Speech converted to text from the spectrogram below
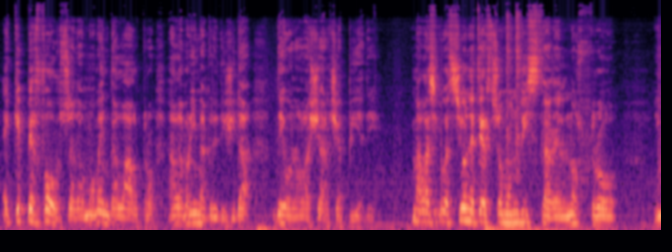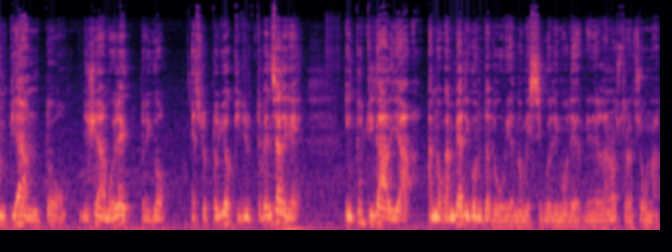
e che per forza da un momento all'altro, alla prima criticità, devono lasciarci a piedi. Ma la situazione terzomondista del nostro impianto, diciamo, elettrico è sotto gli occhi di tutti. Pensate che in tutta Italia hanno cambiato i contatori, hanno messi quelli moderni, nella nostra zona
